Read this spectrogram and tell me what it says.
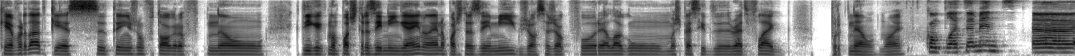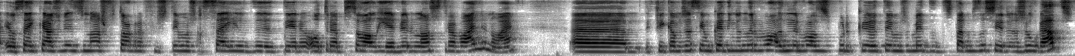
que é verdade, que é se tens um fotógrafo que não que diga que não podes trazer ninguém, não é? Não podes trazer amigos, ou seja o que for, é logo um, uma espécie de red flag. Porque não, não é? Completamente. Uh, eu sei que às vezes nós fotógrafos temos receio de ter outra pessoa ali a ver o nosso trabalho, não é? Uh, ficamos assim um bocadinho nervo nervosos porque temos medo de estarmos a ser julgados,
